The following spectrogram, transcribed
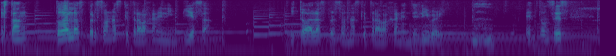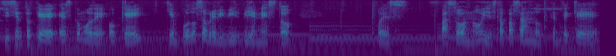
están todas las personas que trabajan en limpieza y todas las personas que trabajan en delivery. Uh -huh. Entonces, sí siento que es como de, ok, quien pudo sobrevivir bien esto, pues pasó, ¿no? Y está pasando. Gente que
